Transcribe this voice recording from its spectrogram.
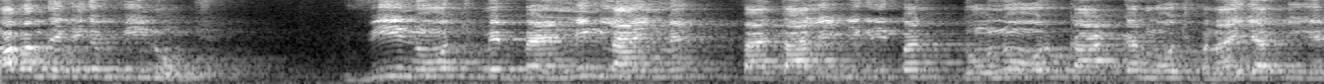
अब हम देखेंगे वी नोच। वी नोच में बैंडिंग लाइन में 45 डिग्री पर दोनों ओर काटकर नोच बनाई जाती है।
